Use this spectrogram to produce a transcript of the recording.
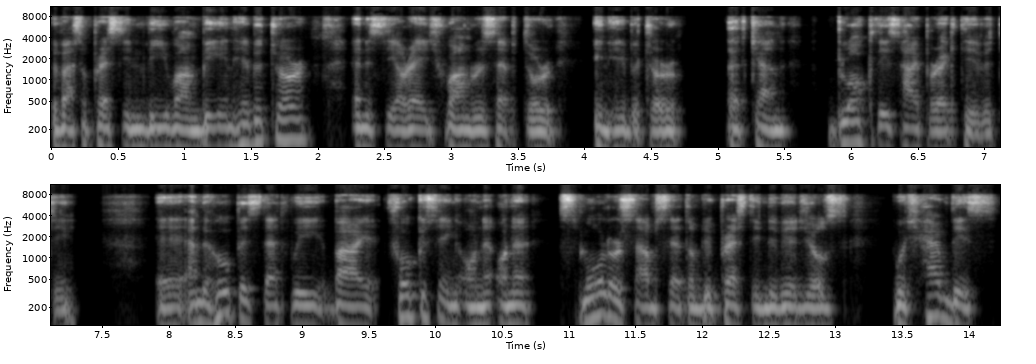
the vasopressin V1B inhibitor and the CRH1 receptor inhibitor that can block this hyperactivity. Uh, and the hope is that we, by focusing on a, on a smaller subset of depressed individuals which have this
